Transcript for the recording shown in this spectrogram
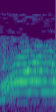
More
